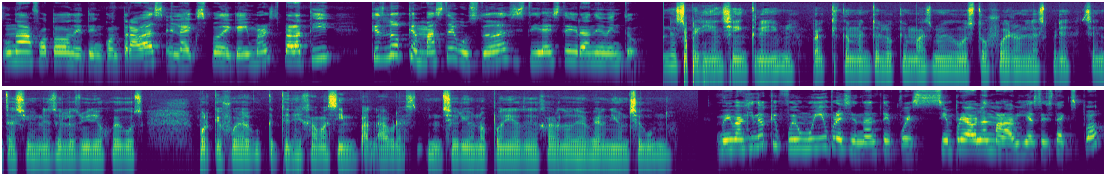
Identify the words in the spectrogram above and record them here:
una foto donde te encontrabas en la expo de gamers. Para ti, ¿Qué es lo que más te gustó de asistir a este gran evento? Una experiencia increíble. Prácticamente lo que más me gustó fueron las presentaciones de los videojuegos, porque fue algo que te dejaba sin palabras. En serio, no podías dejarlo de ver ni un segundo. Me imagino que fue muy impresionante, pues siempre hablan maravillas de esta expo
